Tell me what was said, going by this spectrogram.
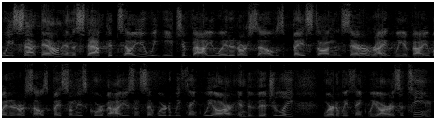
we sat down and the staff could tell you we each evaluated ourselves based on Sarah, right? We evaluated ourselves based on these core values and said, where do we think we are individually? Where do we think we are as a team?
